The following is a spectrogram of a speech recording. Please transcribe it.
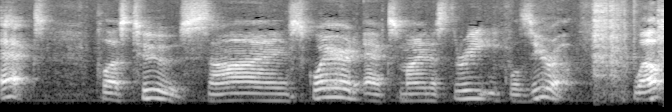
x plus 2 sine squared x minus 3 equals 0. Well,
